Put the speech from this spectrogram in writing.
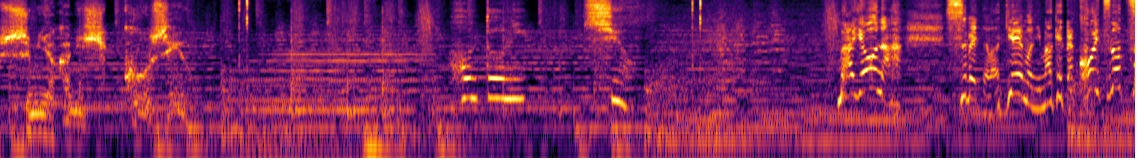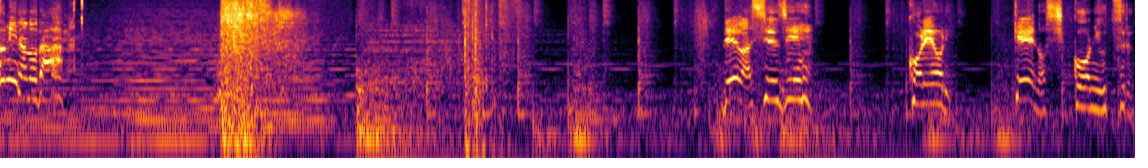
速やかに執行せよ。本当に死を？迷うな！全てはゲームに負けたこいつの罪なのだでは囚人これより刑の執行に移る。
